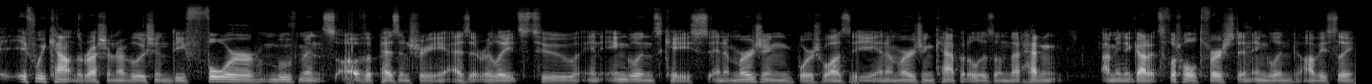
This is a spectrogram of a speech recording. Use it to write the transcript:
if we count the Russian Revolution, the four movements of the peasantry as it relates to, in England's case, an emerging bourgeoisie, an emerging capitalism that hadn't, I mean, it got its foothold first in England, obviously,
